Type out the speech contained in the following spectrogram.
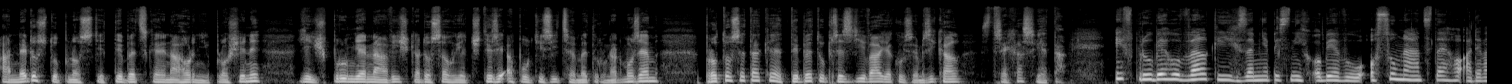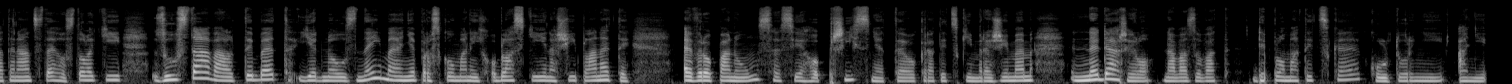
a nedostupnosti tibetské náhorní plošiny, jejíž průměrná výška dosahuje 4,5 tisíce metrů nad mořem, proto se také Tibetu přezdívá, jak už jsem říkal, střecha světa. I v průběhu velkých zeměpisných objevů 18. a 19. století zůstával Tibet jednou z nejméně proskoumaných oblastí naší planety. Evropanům se s jeho přísně teokratickým režimem nedařilo navazovat diplomatické, kulturní ani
